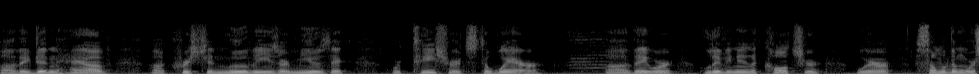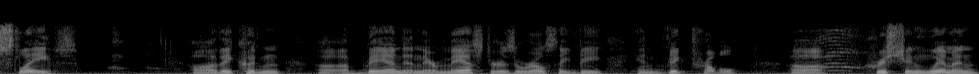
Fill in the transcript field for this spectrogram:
Uh, they didn't have uh, Christian movies or music or T-shirts to wear. Uh, they were living in a culture where some of them were slaves. Uh, they couldn't uh, abandon their masters, or else they'd be in big trouble. Uh, Christian women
